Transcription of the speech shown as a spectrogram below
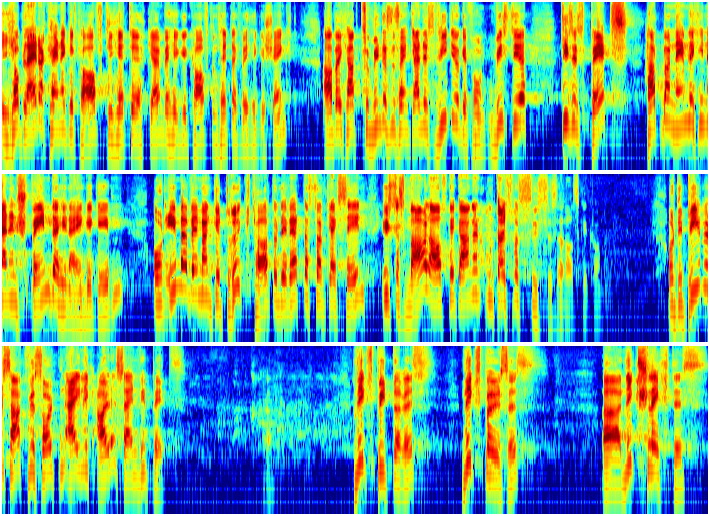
Ich habe leider keine gekauft. Ich hätte gern welche gekauft und hätte euch welche geschenkt aber ich habe zumindest ein kleines Video gefunden. Wisst ihr, dieses Bett hat man nämlich in einen Spender hineingegeben und immer wenn man gedrückt hat, und ihr werdet das dann gleich sehen, ist das Maul aufgegangen und da ist was Süßes herausgekommen. Und die Bibel sagt, wir sollten eigentlich alle sein wie Bett. Ja? Nichts Bitteres, nichts Böses, äh, nichts Schlechtes,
